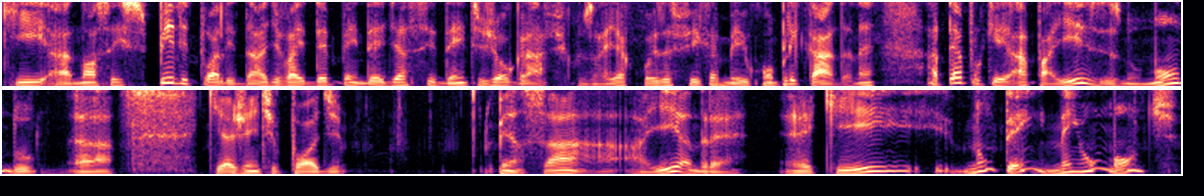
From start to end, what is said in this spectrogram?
que a nossa espiritualidade vai depender de acidentes geográficos. Aí a coisa fica meio complicada, né? Até porque há países no mundo ah, que a gente pode pensar aí, André, é que não tem nenhum monte.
